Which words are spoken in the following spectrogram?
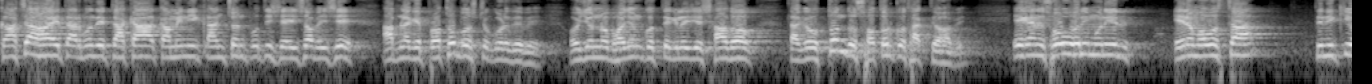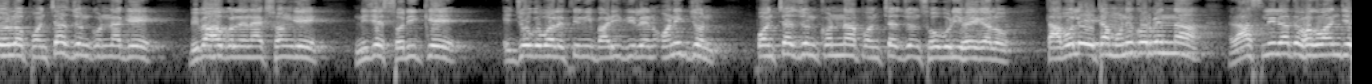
কাঁচা হয়, তার মধ্যে টাকা, কামিনী, কাঞ্চন প্রতিষ্ঠা, এইসব এসে আপনাকে প্রথভ্রষ্ট করে দেবে। ওই জন্য ভজন করতে গেলে যে সাধক, তাকে অত্যন্ত সতর্ক থাকতে হবে। এখানে সৌহরি মুনির এরম অবস্থা। তিনি কি হলো? পঞ্চাশ জন কন্যাকে বিবাহ করলেন একসঙ্গে। নিজের শরীরকে, এই যোগ বলে তিনি বাড়ি দিলেন অনেকজন, পঞ্চাশ জন কন্যা, পঞ্চাশ জন সৌবরী হয়ে গেল। তা বলে এটা মনে করবেন না, রাসলীলাতে ভগবান যে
